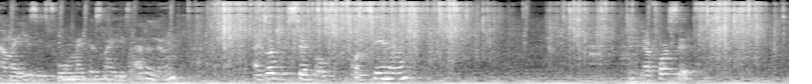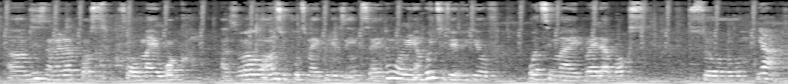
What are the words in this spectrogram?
I might use it for my personal use. I don't know. I got this set of containers. There are four sets. Um, this is another purse for my work as well. I want to put my gloves inside. Don't worry, I'm going to do a video of what's in my bridal box. So yeah,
